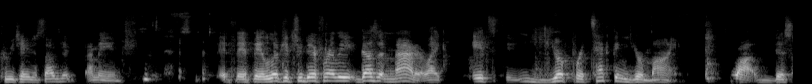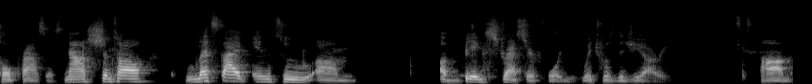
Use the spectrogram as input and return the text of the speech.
can we change the subject? I mean, if, if they look at you differently, it doesn't matter. Like it's you're protecting your mind throughout this whole process. Now, Chantal, let's dive into um, a big stressor for you, which was the GRE. Um,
